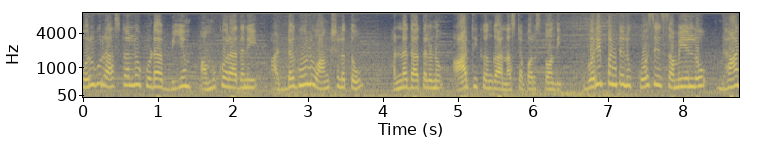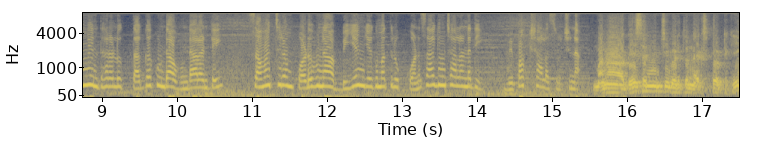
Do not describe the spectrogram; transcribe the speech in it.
పొరుగు రాష్ట్రాల్లో కూడా బియ్యం అమ్ముకోరాదనే అడ్డగోలు ఆంక్షలతో అన్నదాతలను ఆర్థికంగా నష్టపరుస్తోంది. వరి పంటలు కోసే సమయంలో ధాన్యం ధరలు తగ్గకుండా ఉండాలంటే సంవత్సరం పొడవునా బియ్యం ఎగుమతులు కొనసాగించాలన్నది విపక్షాల సూచన. మన దేశం నుంచి పెడుతున్న ఎక్స్పోర్ట్కి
